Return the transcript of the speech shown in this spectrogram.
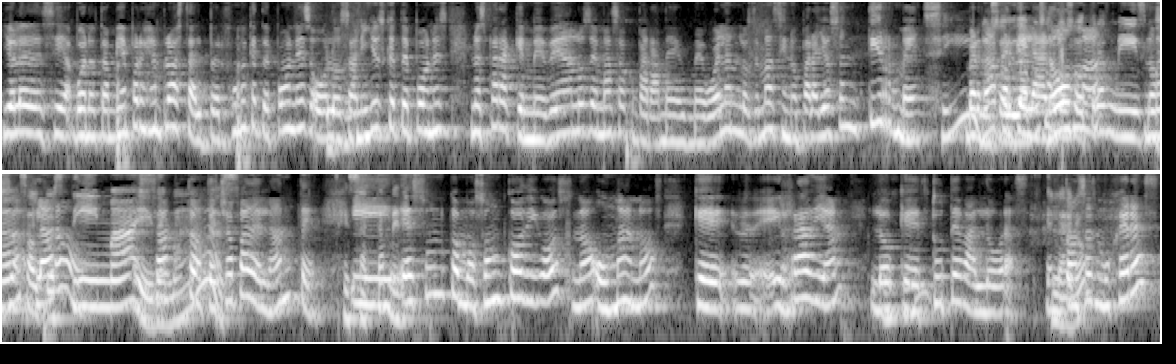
Yo le decía, bueno, también, por ejemplo, hasta el perfume que te pones o los anillos que te pones, no es para que me vean los demás o para me, me huelan los demás, sino para yo sentirme. Sí, ¿verdad? nos Porque el a aroma. nosotras mismas, nos- autoestima y exacto, demás. te echa para adelante. Exactamente. Y es un, como son códigos ¿no? humanos que eh, irradian lo que tú te valoras. Claro. Entonces, mujeres,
